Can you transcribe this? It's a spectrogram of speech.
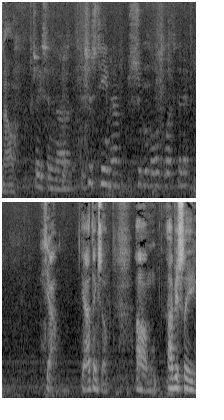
no. Jason, uh, does this team have Super Bowls left in it? Yeah, yeah, I think so. Um, obviously,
